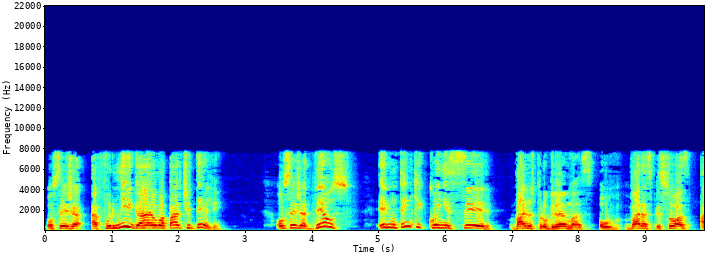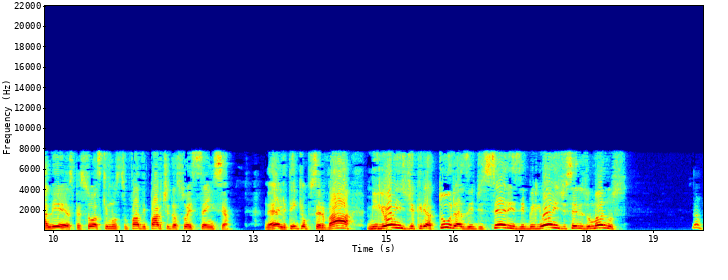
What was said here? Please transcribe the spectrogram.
Ou seja, a formiga é uma parte dele. Ou seja, Deus, ele não tem que conhecer vários programas ou várias pessoas alheias, pessoas que não fazem parte da sua essência. Né? Ele tem que observar milhões de criaturas e de seres e bilhões de seres humanos. Não.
